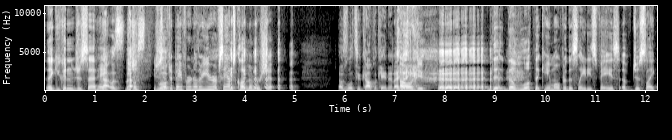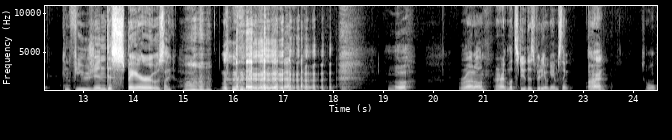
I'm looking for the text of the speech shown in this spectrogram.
Like you couldn't have just said, hey, That was- you that just, was- you just have to pay for another year of Sam's Club membership. That was a little too complicated. I oh, think. dude. the the look that came over this lady's face of just like confusion, despair. It was like, oh. Right on. all right, let's do this video games thing. Um, right. So we'll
